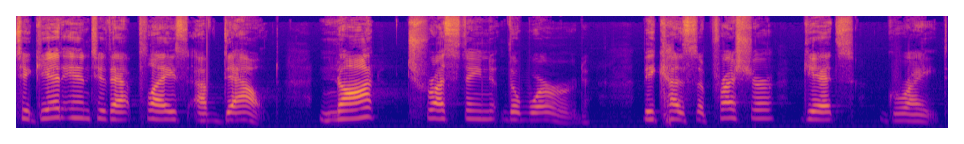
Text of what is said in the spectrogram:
to get into that place of doubt not trusting the word because the pressure gets great.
